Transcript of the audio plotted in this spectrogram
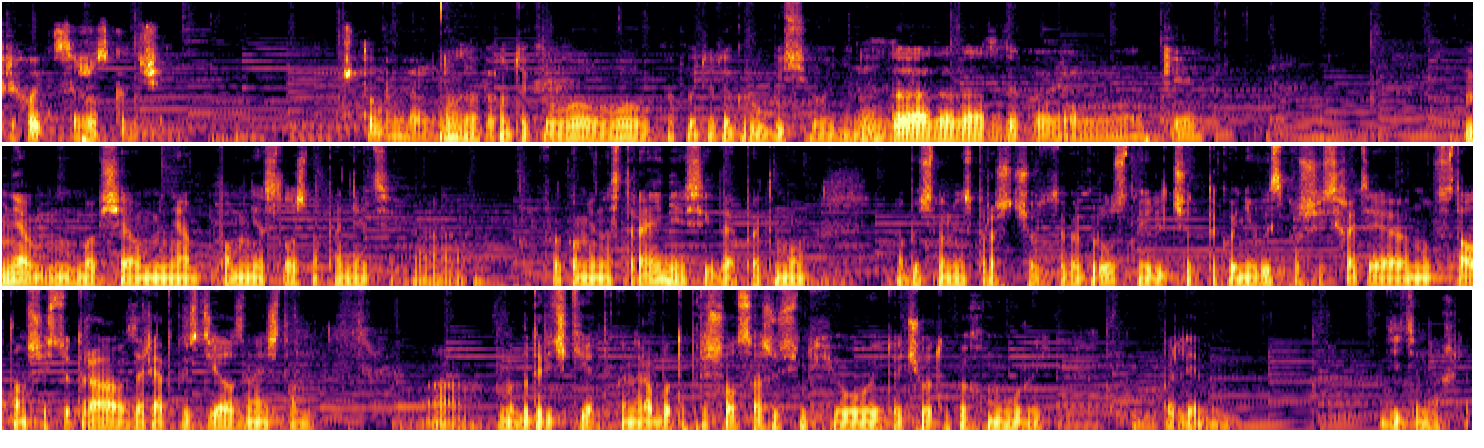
приходится жестко отвечать. Чтобы. Ну да, потом такой, воу, воу, какой то это грубый сегодня. Да, да, да, да ты такой, ну, окей. У меня вообще, у меня по мне сложно понять, а, в каком я настроении всегда, поэтому обычно у меня спрашивают, что-то такое грустное или что-то такое не выспавшись, хотя я, ну, встал там в 6 утра, зарядку сделал, знаешь, там, а, на бодрячке, такой на работу пришел, сажусь, и такие, ой, это что такой хмурый? Блин, идите нахрен.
